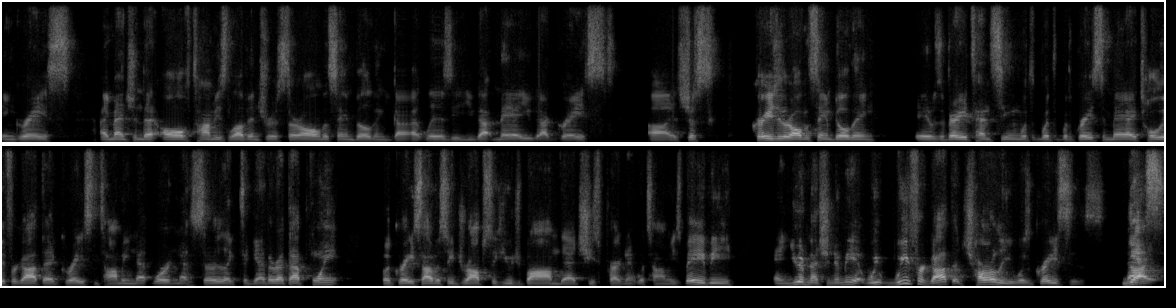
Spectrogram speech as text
and Grace. I mentioned that all of Tommy's love interests are all in the same building. You got Lizzie, you got May, you got Grace. Uh, it's just crazy they're all in the same building. It was a very tense scene with, with with Grace and May. I totally forgot that Grace and Tommy net weren't necessarily like together at that point. But Grace obviously drops a huge bomb that she's pregnant with Tommy's baby and you had mentioned to me we we forgot that Charlie was Grace's, not, yes,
